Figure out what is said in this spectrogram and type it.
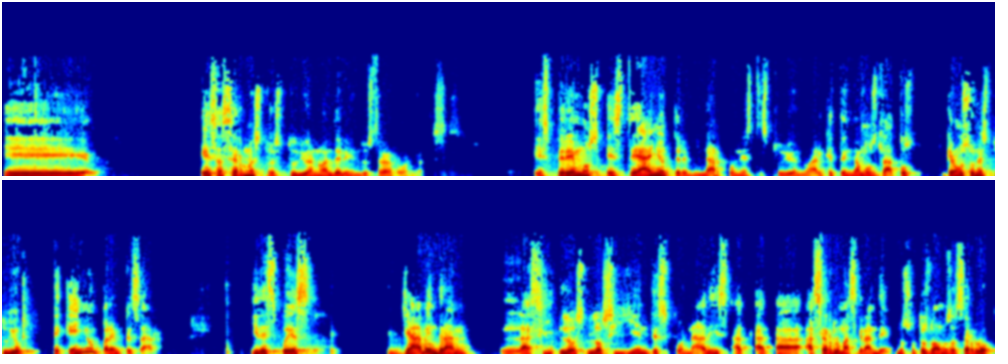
eh, es hacer nuestro estudio anual de la industria de reuniones. Esperemos este año terminar con este estudio anual, que tengamos datos. Queremos un estudio pequeño para empezar y después ya vendrán los, siguientes CONADIS a, a, hacerlo más grande. Nosotros vamos a hacerlo,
